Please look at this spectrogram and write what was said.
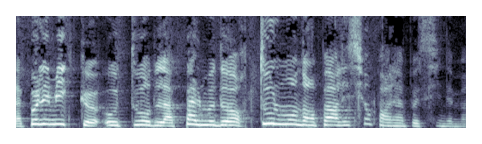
La polémique autour de la Palme d'Or, tout le monde en parle. Et si on parlait un peu de cinéma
